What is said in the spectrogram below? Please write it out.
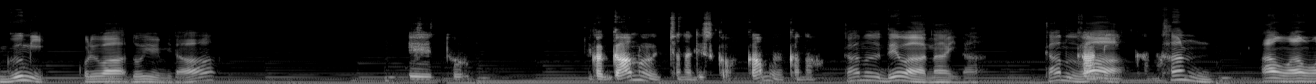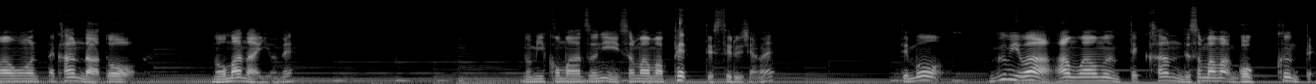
グミ。これはどういう意味だ？えっ、と、がガムじゃないですか？ガムかな？ガムではないな。ガムガはミかん、あんあんあんあんって噛んだ後、飲まないよね。飲み込まずに、そのままペッて捨てるじゃないでも、グミはあんあんあんって噛んで、そのままごっくんって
